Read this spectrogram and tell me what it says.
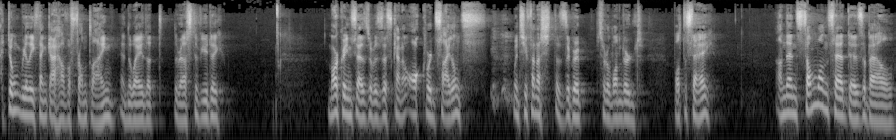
I don't really think I have a front line in the way that the rest of you do. Mark Greene says there was this kind of awkward silence when she finished as the group sort of wondered what to say. And then someone said to Isabel,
